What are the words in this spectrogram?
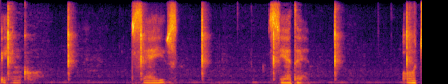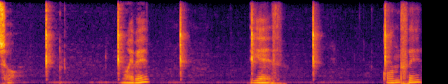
cinco, seis, siete, ocho, nueve, diez, once,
